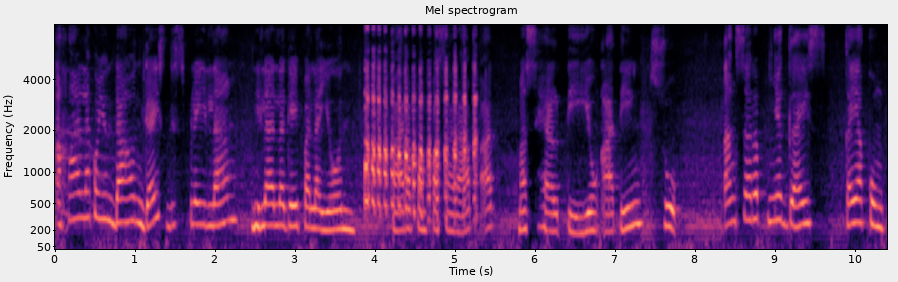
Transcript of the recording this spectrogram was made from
Akala ko yung dahon guys, display lang. Nilalagay pala yon para pampasarap at mas healthy yung ating soup. Ang sarap niya guys, kaya kung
